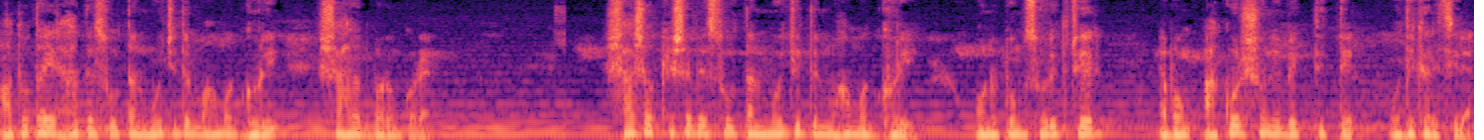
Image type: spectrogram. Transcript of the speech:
আততায়ীর হাতে সুলতান মইজুদ্দিন মোহাম্মদ ঘুরি শাহাদত বরণ করেন। শাসক হিসেবে সুলতান মইজুদ্দিন মোহাম্মদ ঘুরি অনুপম চরিত্রের এবং আকর্ষণীয় ব্যক্তিত্বের অধিকারী ছিলেন।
